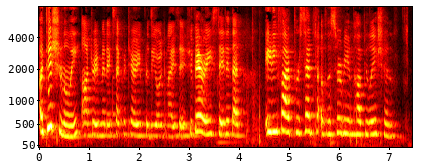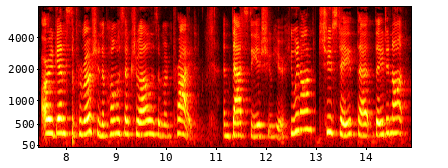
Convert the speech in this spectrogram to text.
Additionally, Andre Minik, secretary for the organization, Dveri, stated that 85% of the Serbian population are against the promotion of homosexualism and pride. And that's the issue here. He went on to state that they did not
